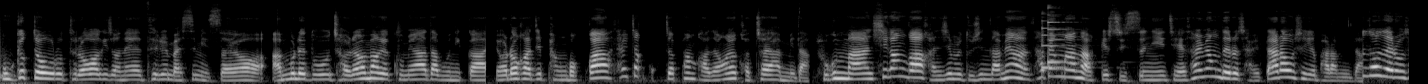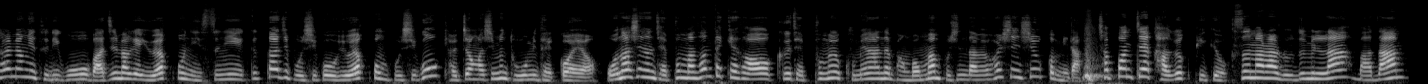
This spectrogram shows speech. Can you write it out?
본격적으로 들어가기 전에 드릴 말씀이 있어요. 아무래도 저렴하게 구매하다 보니까 여러 가지 방법과 살짝 복잡한 과정을 거쳐야 합니다. 조금만 시간과 관심을 두신다면 400만 원 아낄 수 있으니 제 설명대로 잘 따라오시길 바랍니다. 순서대로 설명해 드리고 마지막에 요약본이 있으니 끝까지 보시고 요약본 보시고 결정하시면 도움이 될 거예요. 원하시는 제품만 선택해서 그 제품을 구매하는 방법만 보신다면 훨씬 쉬울 겁니다. 첫 번째 가격 비교. 스마라 루드밀라, 마담,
